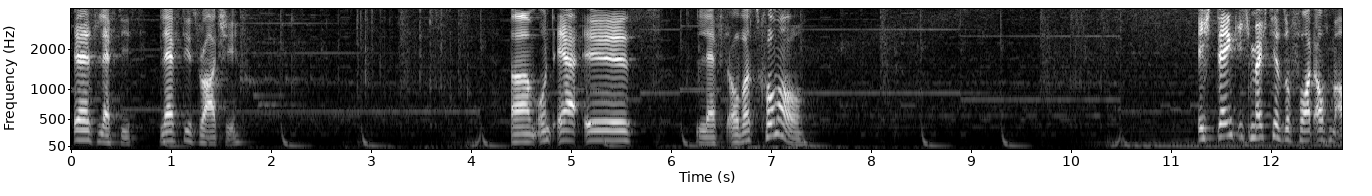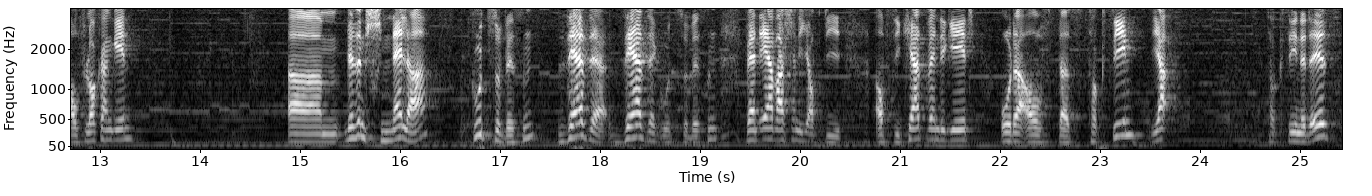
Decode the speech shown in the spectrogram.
Er ist Lefties. Lefties Rachi. Ähm, und er ist Leftovers Como. Ich denke, ich möchte hier sofort auf dem Auflockern gehen. Ähm, wir sind schneller. Gut zu wissen. Sehr, sehr, sehr, sehr gut zu wissen. Während er wahrscheinlich auf die, auf die Kehrtwende geht oder auf das Toxin. Ja, Toxin it is.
